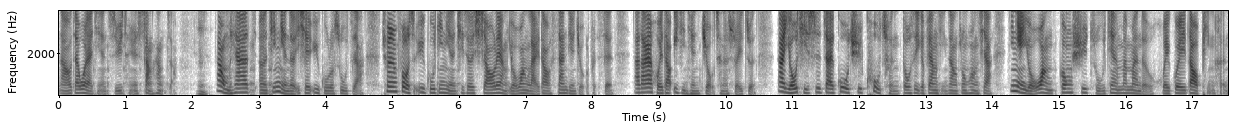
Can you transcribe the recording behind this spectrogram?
然后在未来几年持续呈现上上涨。嗯，那我们现在呃今年的一些预估的数字啊 t r a n Force 预估今年的汽车销量有望来到三点九个 percent，那大概回到疫情前九成的水准。那尤其是在过去库存都是一个非常紧张的状况下，今年有望供需逐渐慢慢的回归到平衡，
